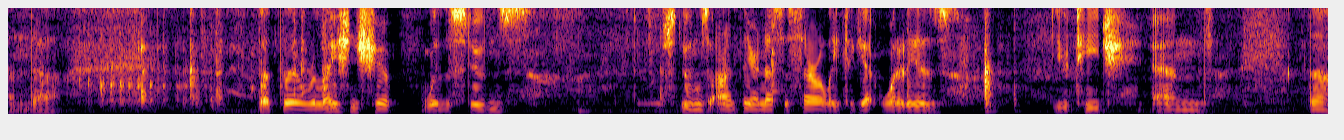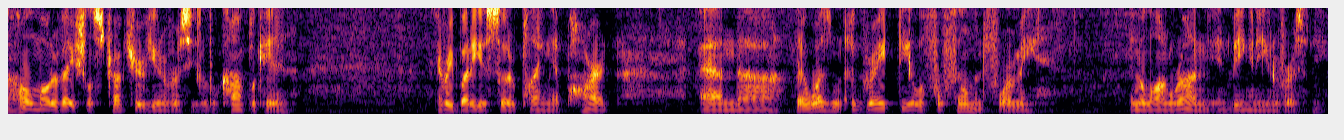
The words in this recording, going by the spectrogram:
And, uh, but the relationship with the students, students aren't there necessarily to get what it is you teach, and the whole motivational structure of university is a little complicated. Everybody is sort of playing their part, and uh, there wasn't a great deal of fulfillment for me in the long run in being in a university.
